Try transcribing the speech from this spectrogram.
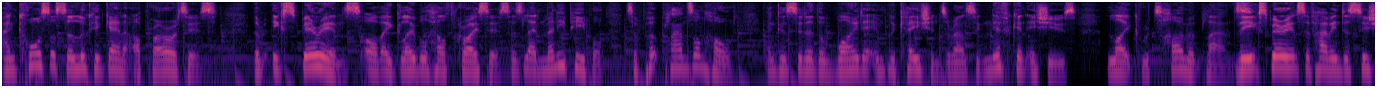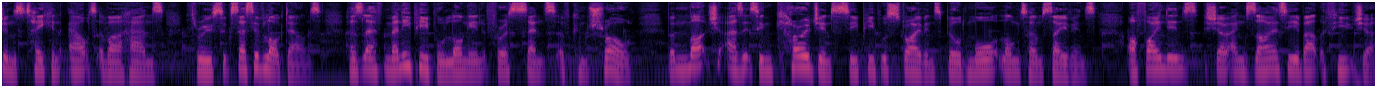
and caused us to look again at our priorities. The experience of a global health crisis has led many people to put plans on hold and consider the wider implications around significant issues like retirement plans. The experience of having decisions taken out of our hands through successive lockdowns has left many people longing for a sense of control but much as it's encouraging to see people striving to build more long term savings, our findings show anxiety about the future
